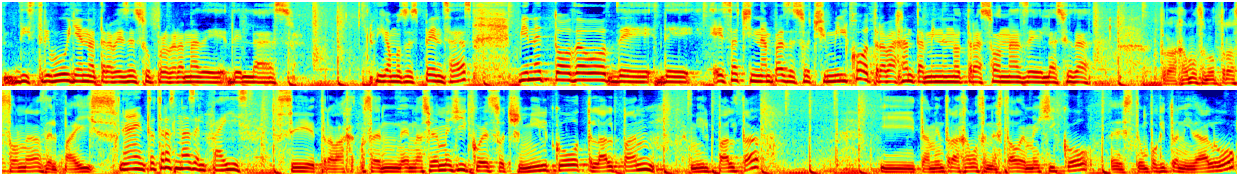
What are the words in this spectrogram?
distribuyen a través de su programa de, de las digamos, despensas, ¿viene todo de, de, esas chinampas de Xochimilco o trabajan también en otras zonas de la ciudad? Trabajamos en otras zonas del país. Ah, en otras zonas del país. Sí, trabaja, o sea, en, en la Ciudad de México es Xochimilco, Tlalpan, Milpalta. Y también trabajamos en Estado de México, este, un poquito en Hidalgo,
